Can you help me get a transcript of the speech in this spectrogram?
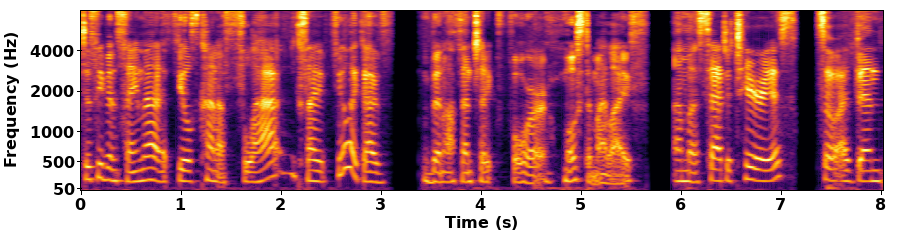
just even saying that, it feels kind of flat because I feel like I've been authentic for most of my life. I'm a Sagittarius, so I've been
